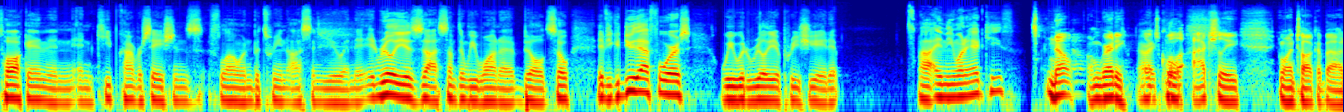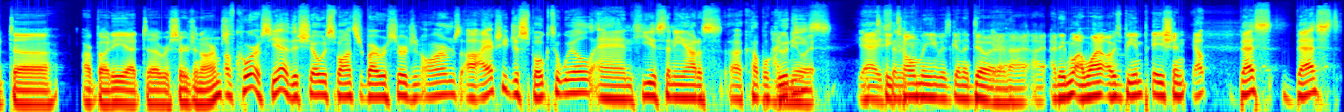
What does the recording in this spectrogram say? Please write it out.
talking and, and keep conversations flowing between us and you. And it, really is uh, something we want to build. So if you could do that for us, we would really appreciate it. Uh, anything you want to add, Keith? No, I'm ready. All right, That's cool. Actually, you want to talk about uh, our buddy at uh, Resurgent Arms? Of course, yeah. This show is sponsored by Resurgent Arms. Uh, I actually just spoke to Will, and he is sending out us a, couple goodies. Yeah, he, he's sending- told me he was going to do it, and I, I, didn't. I want. I was being patient. Yep, best best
